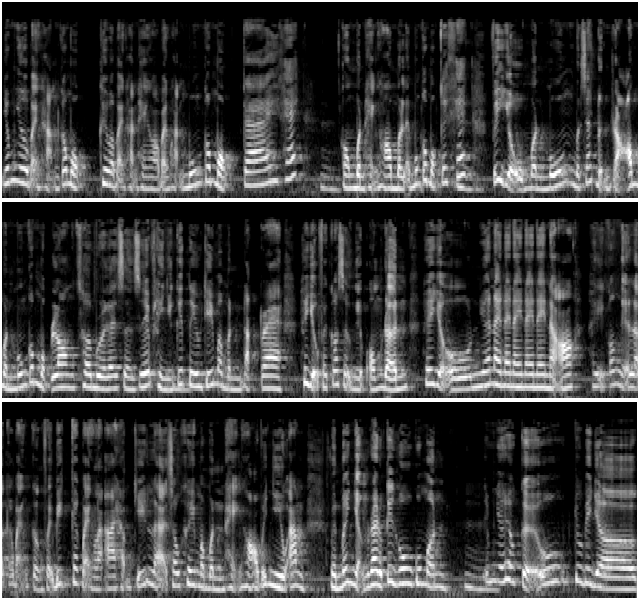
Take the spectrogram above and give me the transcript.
giống như bạn hạnh có một khi mà bạn hạnh hẹn hò bạn hạnh muốn có một cái khác ừ. còn mình hẹn hò mình lại muốn có một cái khác ừ. ví dụ mình muốn mình xác định rõ mình muốn có một long term relationship thì những cái tiêu chí mà mình đặt ra ví dụ phải có sự nghiệp ổn định ví dụ như này này này này này nọ thì có nghĩa là các bạn cần phải biết các bạn là ai thậm chí là sau khi mà mình hẹn hò với nhiều anh mình mới nhận ra được cái gu của mình ừ. giống như theo kiểu chứ bây giờ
